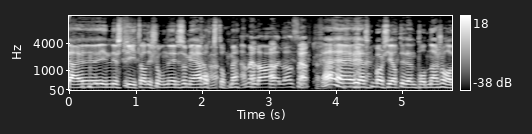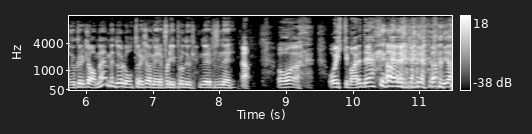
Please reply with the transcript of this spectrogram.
det er jo industritradisjoner som jeg vokste opp med. Ja, men la, la oss. Ja, jeg, jeg skulle bare si at I den poden her så har vi jo ikke reklame, men du har lov til å reklamere for de produktene du representerer. Ja. Og, og ikke bare det. Ja, ja,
